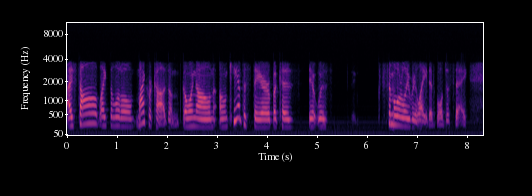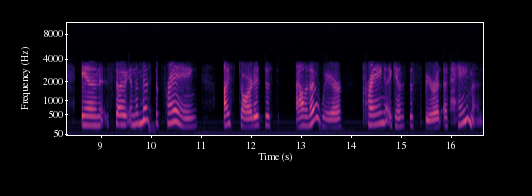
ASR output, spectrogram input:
I saw like the little microcosm going on on campus there because it was similarly related, we'll just say. And so, in the midst of praying, I started just out of nowhere praying against the spirit of Haman.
